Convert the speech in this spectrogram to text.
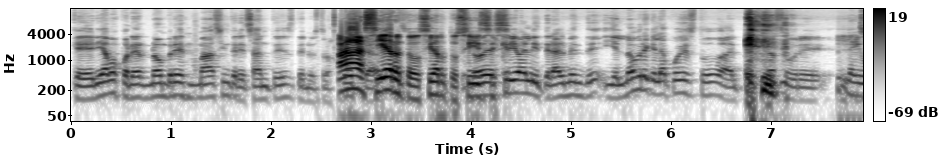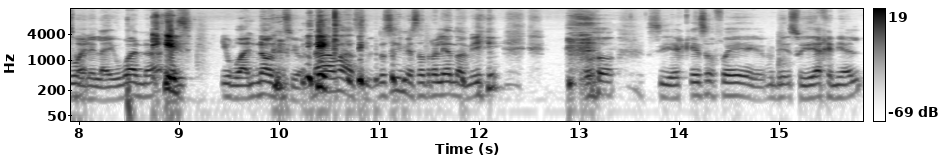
que deberíamos poner nombres más interesantes de nuestros Ah, podcasts. cierto, cierto, sí, no sí, literalmente. Y el nombre que le ha puesto al podcast sobre La la iguana. la Es- es Iguanoncio. Nada más. No sé si me está troleando a mí o si es que eso fue su idea genial.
